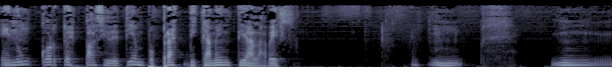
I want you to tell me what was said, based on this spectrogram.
en un corto espacio de tiempo, prácticamente a la vez. Mm, mm,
